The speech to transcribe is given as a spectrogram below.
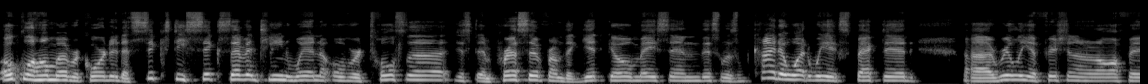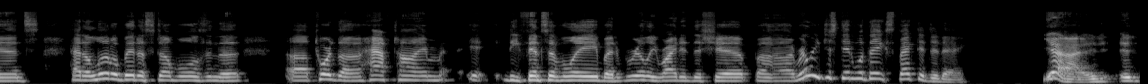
Oklahoma recorded a 66 17 win over Tulsa. Just impressive from the get go, Mason. This was kind of what we expected. Uh, really efficient on offense. Had a little bit of stumbles in the uh, toward the halftime defensively, but really righted the ship. Uh, really just did what they expected today. Yeah, it, it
